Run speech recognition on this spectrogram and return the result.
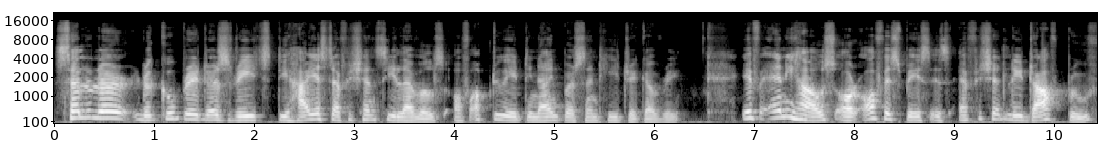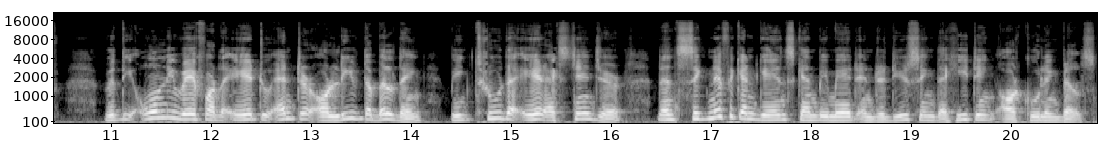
Cellular recuperators reach the highest efficiency levels of up to 89% heat recovery. If any house or office space is efficiently draft proof, with the only way for the air to enter or leave the building being through the air exchanger, then significant gains can be made in reducing the heating or cooling bills.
